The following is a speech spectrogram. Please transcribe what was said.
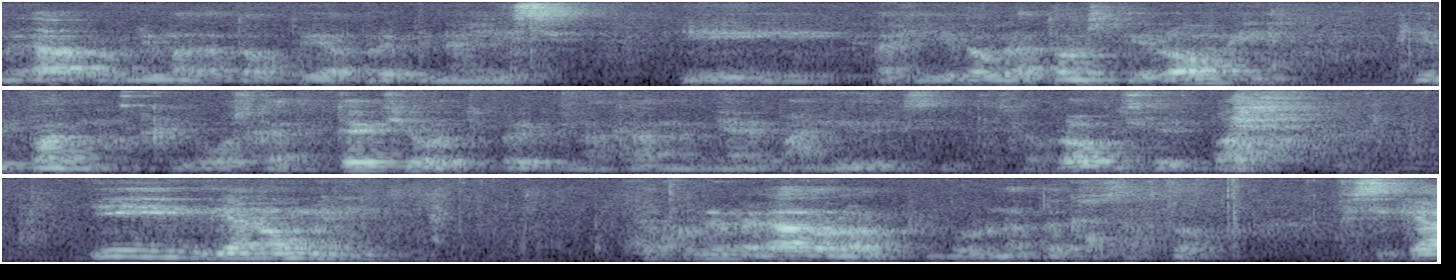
μεγάλα προβλήματα τα οποία πρέπει να λύσει. Οι αρχηγοί των κρατών στη Ρώμη είπαν ακριβώς κάτι τέτοιο, ότι πρέπει να κάνουμε μια επανίδρυση της Ευρώπης κλπ. Οι διανοούμενοι έχουν μεγάλο ρόλο που μπορούν να παίξουν σε αυτό. Φυσικά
